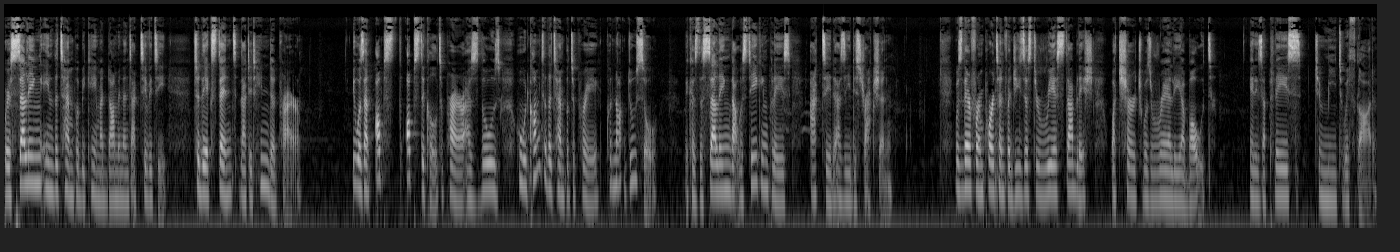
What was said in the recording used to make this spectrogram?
where selling in the temple became a dominant activity to the extent that it hindered prayer. It was an obst- obstacle to prayer as those who would come to the temple to pray could not do so because the selling that was taking place acted as a distraction. It was therefore important for Jesus to reestablish what church was really about. It is a place to meet with God.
